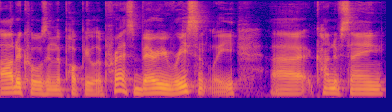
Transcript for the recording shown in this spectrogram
articles in the popular press very recently uh, kind of saying,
